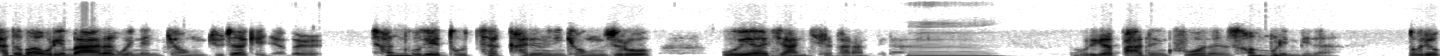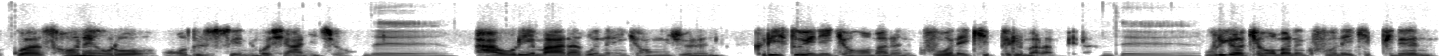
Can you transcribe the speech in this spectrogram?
사도 바울이 말하고 있는 경주자 개념을 천국에 도착하려는 경주로 오해하지 않기를 바랍니다. 음, 우리가 받은 구원은 선물입니다. 노력과 선행으로 얻을 수 있는 것이 아니죠. 네. 바울이 말하고 있는 경주는 그리스도인이 경험하는 구원의 깊이를 말합니다. 네. 우리가 경험하는 구원의 깊이는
